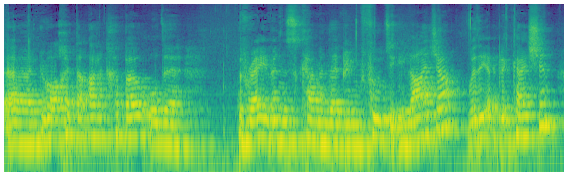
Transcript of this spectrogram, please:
uh, the ark or the ravens come and they bring food to Elijah with the application.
